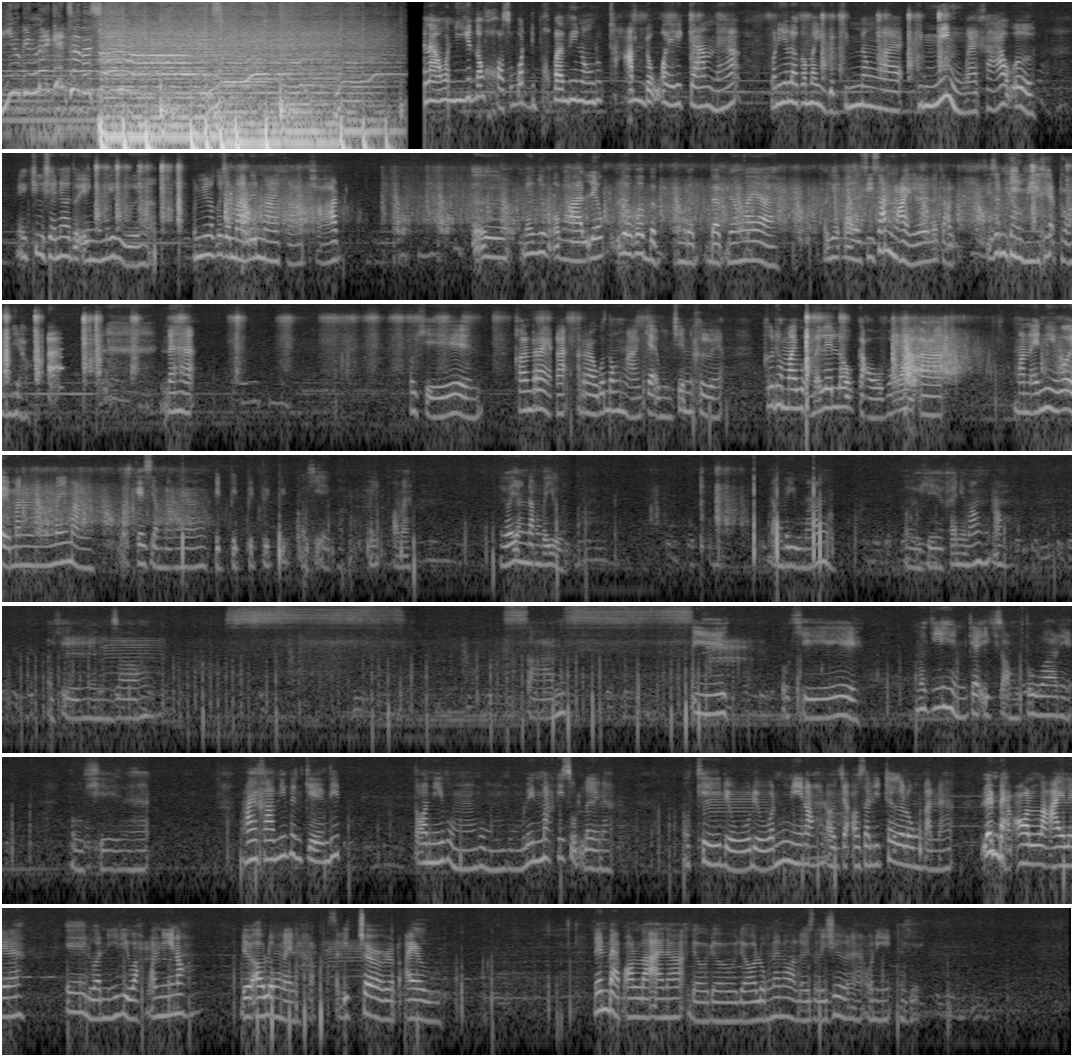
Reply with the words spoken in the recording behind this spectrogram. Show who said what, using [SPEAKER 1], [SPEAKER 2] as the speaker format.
[SPEAKER 1] You can make it to the sunrise.
[SPEAKER 2] นะวันนี้ก็ต้องขอสวัสดีพ่อแม่พี่น้องทุกท่านด้วยเลยกันนะฮะ วันนี้เราก็มาอยู่กับทิมมิ่งมาทิมมิ่งมาครับเออเรียกชื่อชแนลตัวเองยังไม่ถูกเลยฮะ วันนี้เราก็จะมาเล่นมาครับพาร์ทเออไม่เรียกว่าพาร์ทเรียกเรียกว่าแบบแบบแบบยังไงอะเขาเรียกว่าอะไรซีซั่นใหม่เลยแล้วกันซีซั่นเก่ามีแค่ตอนเดียว นะฮะ โอเค ขั้นแรกอะเราก็ต้องหาแกะเหมือนเช่นเคยอะคือทำไมผมไม่เล่นโลกเก่า เพราะว่าอ่ามันไอ้นี่เว้ย มันไม่มัน โอเคเสียงดังนะปิดปิดปิดปิดปิดโอเคพอพอไหมหรือว่ายังดังไปอยู่ ดังไปอยู่มั้ง โอเค แค่นี้มั้งเนาะโอเคหนึ่งสอง สี่โอเค เมื่อกี้เห็นแกอีกสองตัวเนี่ย โอเคนะฮะไมครับนี่เป็นเกมที่ตอนนี้ผมผมผมเล่นมากที่สุดเลยนะ โอเค เดี๋ยวเดี๋ยววันพรุ่งนี้เนาะเราจะเอาสลิเตอร์ลงกันนะฮะ เล่นแบบออนไลน์เลยนะ เอ๊ะหรือวันนี้ดีวะ วันนี้เนาะเดี๋ยวเอาลงเลยนะครับ s l i t e r i l เล่นแบบออนไลน์นะ เดี๋ยวเดี๋ยวเดี๋ยวลงแน่นอนเลย s l i t e r นะวันนี้ โอเค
